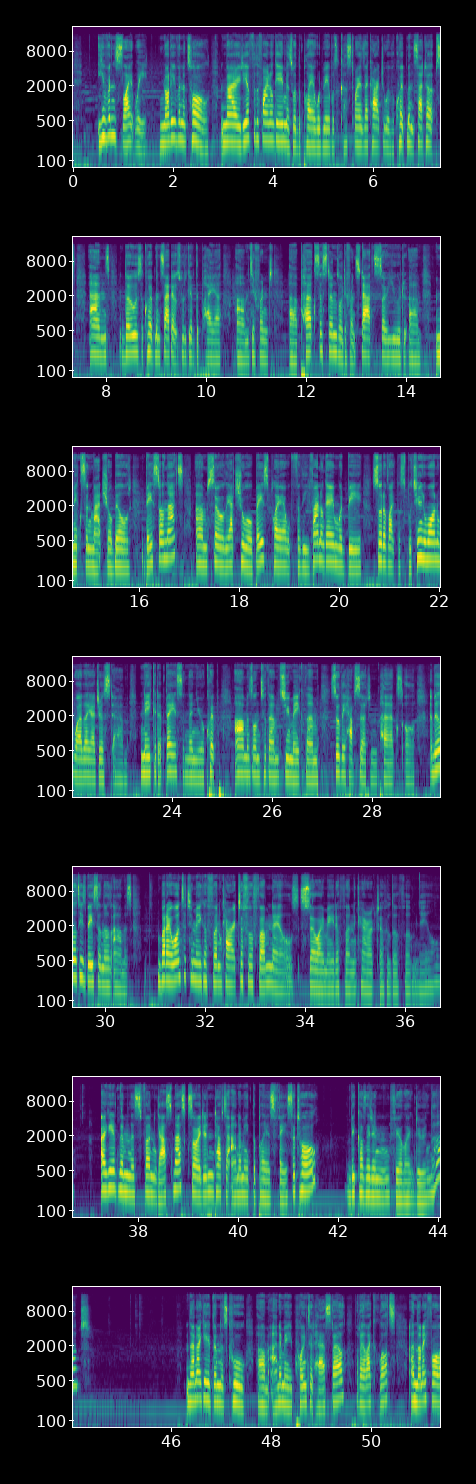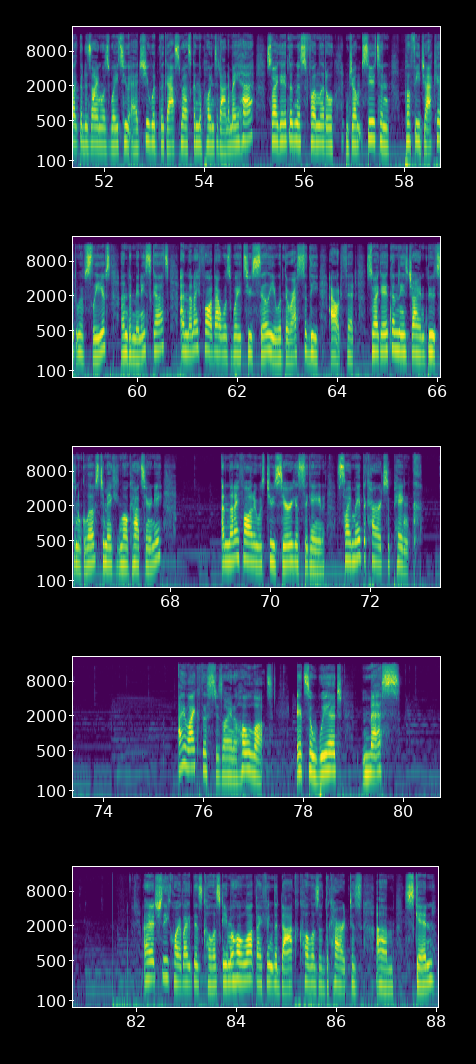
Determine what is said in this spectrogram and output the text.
even slightly, not even at all. My idea for the final game is where the player would be able to customize their character with equipment setups, and those equipment setups would give the player um, different uh, perk systems or different stats, so you would um, mix and match your build based on that. Um, so the actual base player for the final game would be sort of like the Splatoon one, where they are just um, naked at base, and then you equip armors onto them to make them so they have certain perks or abilities based on those armors. But I wanted to make a fun character for thumbnails, so I made a fun character for the thumbnail. I gave them this fun gas mask so I didn't have to animate the player's face at all, because I didn't feel like doing that. Then I gave them this cool um, anime pointed hairstyle that I like a lot, and then I felt like the design was way too edgy with the gas mask and the pointed anime hair, so I gave them this fun little jumpsuit and puffy jacket with sleeves and a mini skirt, and then I thought that was way too silly with the rest of the outfit, so I gave them these giant boots and gloves to make it more cartoony, and then I thought it was too serious again, so I made the character pink. I like this design a whole lot. It's a weird mess. I actually quite like this color scheme a whole lot. I think the dark colors of the character's um, skin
